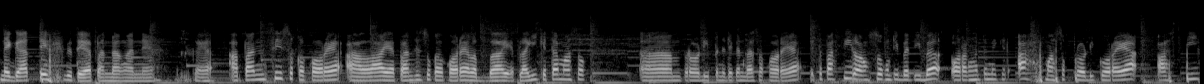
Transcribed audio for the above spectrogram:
negatif gitu ya pandangannya. Kayak apaan sih suka Korea? Ala ya apaan sih suka Korea? Lebay. Apalagi kita masuk um, prodi pendidikan bahasa Korea itu pasti langsung tiba-tiba orang itu mikir ah masuk prodi Korea pasti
